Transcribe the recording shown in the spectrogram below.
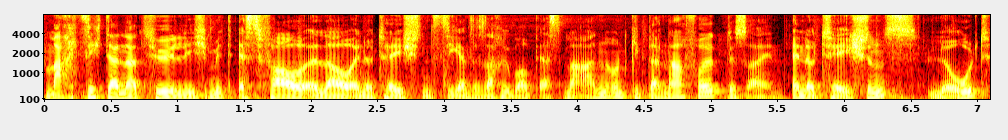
macht sich dann natürlich mit SV Allow Annotations die ganze Sache überhaupt erstmal an und gibt danach folgendes ein. Annotations, Load,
